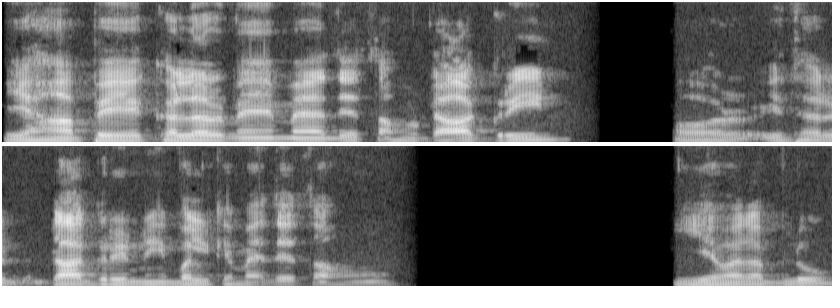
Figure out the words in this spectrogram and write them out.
यहाँ पे कलर में मैं देता हूँ डार्क ग्रीन और इधर डार्क ग्रीन नहीं, बल्कि मैं देता हूँ ये वाला ब्लू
